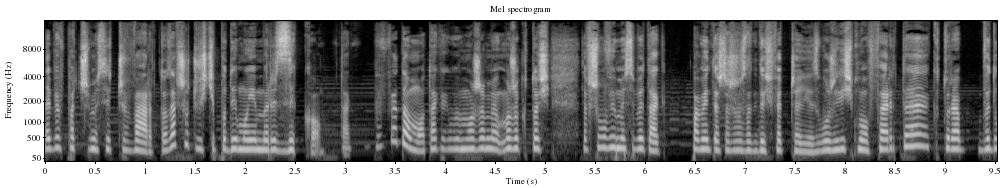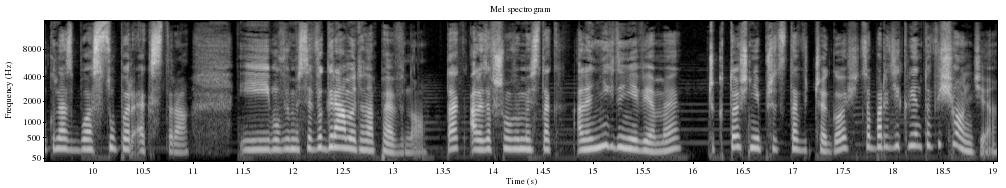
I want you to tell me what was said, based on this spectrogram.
najpierw patrzymy sobie, czy warto. Zawsze oczywiście podejmujemy ryzyko, tak? Wiadomo, tak jakby możemy, może ktoś, zawsze mówimy sobie tak, pamiętasz nasze ostatnie doświadczenie, złożyliśmy ofertę, która według nas była super ekstra i mówimy sobie, wygramy to na pewno, tak? Ale zawsze mówimy sobie tak, ale nigdy nie wiemy, czy ktoś nie przedstawi czegoś, co bardziej klientowi siądzie.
